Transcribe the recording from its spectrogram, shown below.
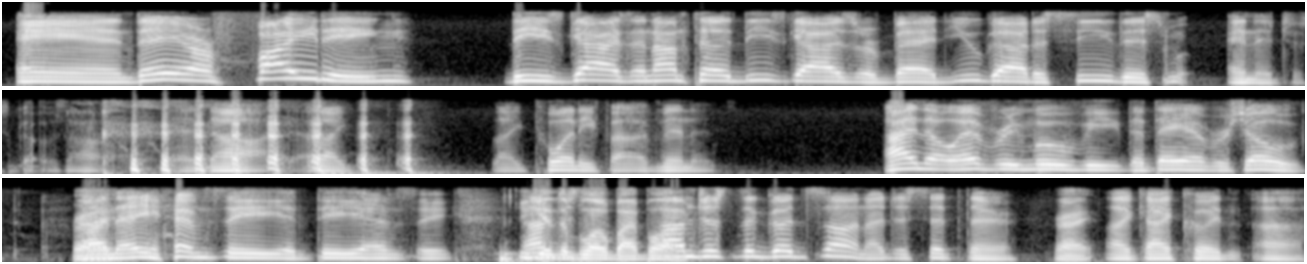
and they are fighting these guys and I'm telling these guys are bad. You got to see this and it just goes on and on like like 25 minutes. I know every movie that they ever showed Right. on AMC and TMC. You I'm get the blow by blow. I'm just the good son. I just sit there right. like I couldn't uh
